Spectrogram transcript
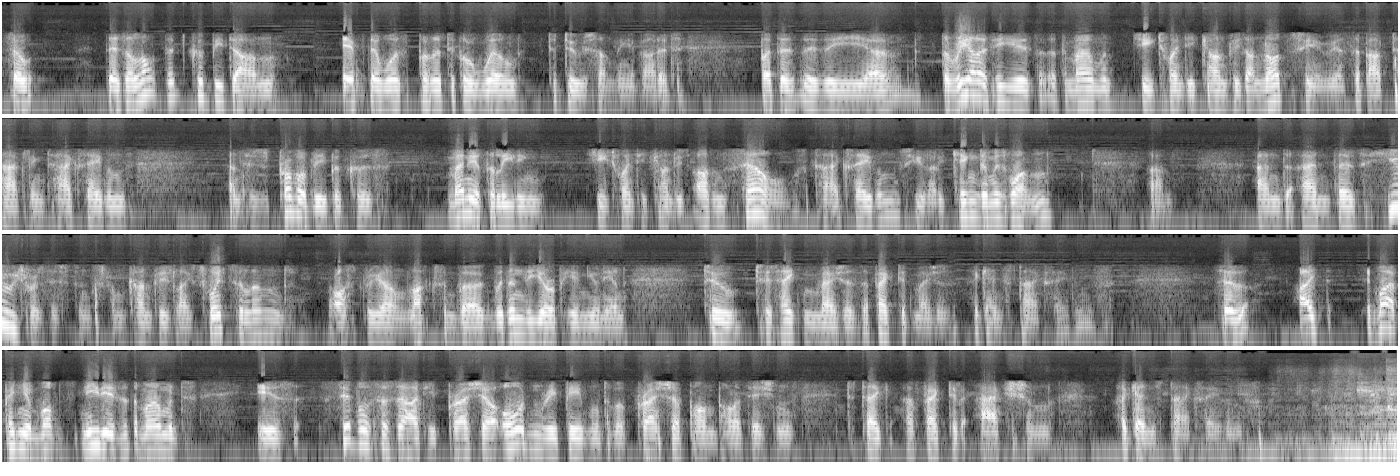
So there's a lot that could be done if there was political will to do something about it. But the the the, uh, the reality is that at the moment G20 countries are not serious about tackling tax havens, and this is probably because many of the leading G20 countries are themselves tax havens. The United Kingdom is one, um, and and there's huge resistance from countries like Switzerland, Austria, and Luxembourg within the European Union to to taking measures, effective measures against tax havens. So, I, in my opinion, what's needed at the moment is civil society pressure, ordinary people to put pressure upon politicians to take effective action against tax havens.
